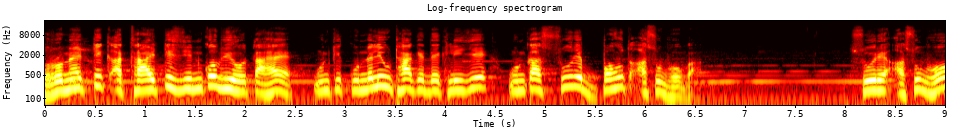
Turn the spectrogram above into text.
रोमेटिक अथराइटिस जिनको भी होता है, उनकी कुंडली उठा के देख लीजिए, उनका सूर्य बहुत अशुभ होगा। सूर्य अशुभ हो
